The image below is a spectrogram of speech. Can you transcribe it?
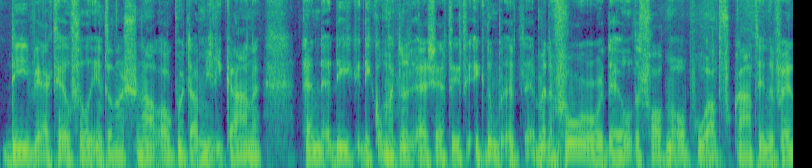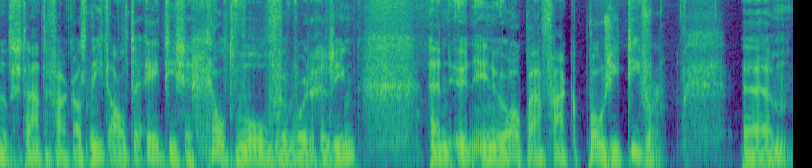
die werkt heel veel internationaal. Ook met de Amerikanen. En die, die komt met een, hij zegt, ik, ik noem het met een vooroordeel. Het valt me op hoe advocaten in de Verenigde Staten... vaak als niet al te ethische geldwolven worden gezien. En in, in Europa vaak positiever. Um,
